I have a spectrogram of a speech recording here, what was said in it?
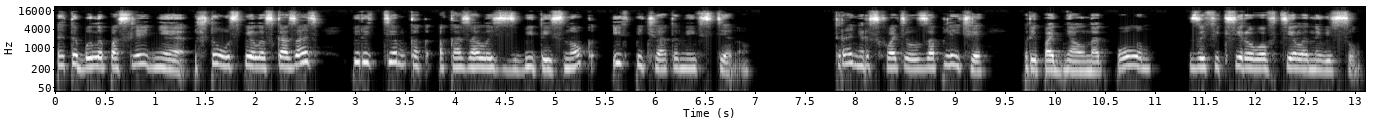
Это было последнее, что успела сказать перед тем, как оказалась сбитой с ног и впечатанной в стену. Тренер схватил за плечи, приподнял над полом, зафиксировав тело на весу.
